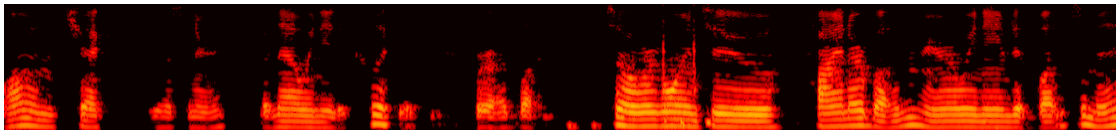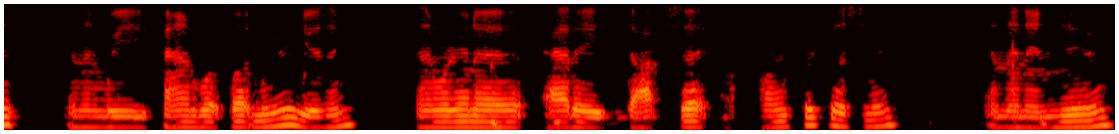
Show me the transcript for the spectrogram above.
on checked listener, but now we need a click listener for our button. So we're going to find our button. Here we named it button submit and then we found what button we were using. And then we're going to add a dot set on click listener and then a new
